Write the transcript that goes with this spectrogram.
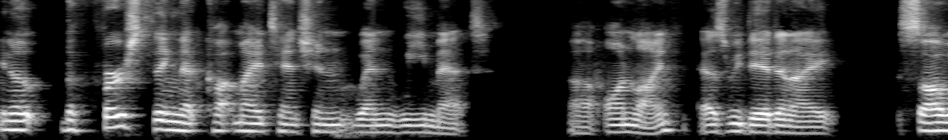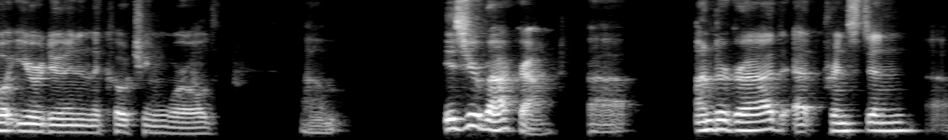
You know, the first thing that caught my attention when we met uh, online, as we did, and I saw what you were doing in the coaching world, um, is your background. Uh, undergrad at Princeton, uh,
